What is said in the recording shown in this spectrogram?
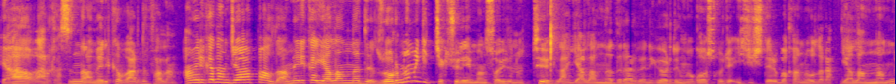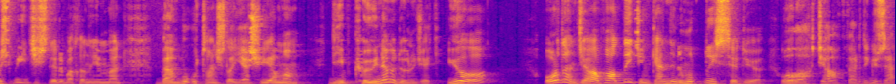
Ya arkasında Amerika vardı falan. Amerika'dan cevap aldı. Amerika yalanladı. Zoruna mı gidecek Süleyman Soylu'nun? Tüh lan yalanladılar beni gördün mü? Koskoca İçişleri Bakanı olarak yalanlanmış bir İçişleri Bakanıyım ben. Ben bu utançla yaşayamam deyip köyüne mi dönecek? Yo. Oradan cevap aldığı için kendini mutlu hissediyor. Oh cevap verdi güzel.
